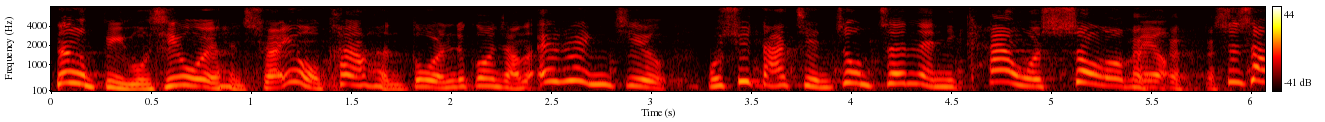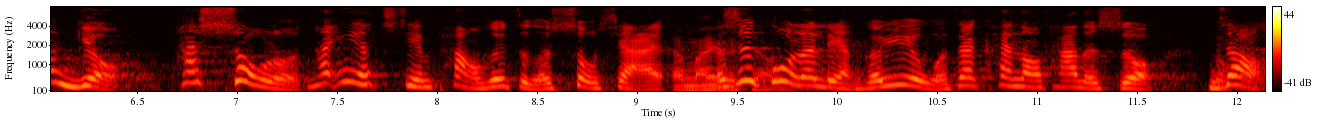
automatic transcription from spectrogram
那个笔我其实我也很喜欢，因为我看到很多人就跟我讲说，哎，瑞玲姐，我去打减重针呢，你看我瘦了没有？事实上有。他瘦了，他因为他之前胖，所以整个瘦下来。可是过了两个月，我再看到他的时候，你知道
